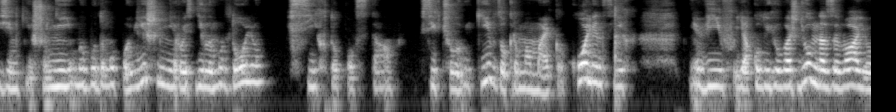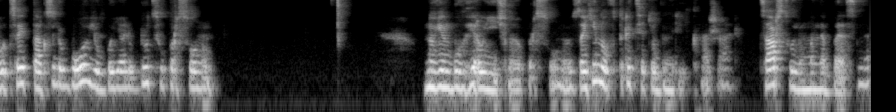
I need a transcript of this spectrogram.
жінки, що ні, ми будемо повішені, розділимо долю всіх, хто повстав, всіх чоловіків, зокрема Майкл Колінс їх вів. Я коли його вождем називаю це так з любов'ю, бо я люблю цю персону. Ну, він був героїчною персоною. Загинув в 31 рік, на жаль. Царство йому небесне.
